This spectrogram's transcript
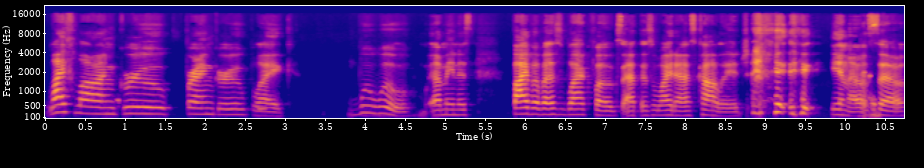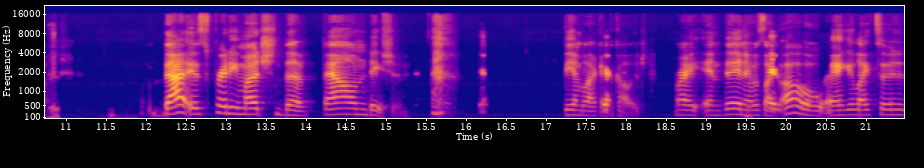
lifelong group, friend group, like woo woo. I mean, it's five of us black folks at this white ass college, you know, so that is pretty much the foundation being black at the college right and then it was like oh and you like to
